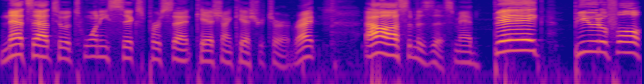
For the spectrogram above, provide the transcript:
nets out to a 26% cash on cash return, right? How awesome is this, man? Big beautiful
